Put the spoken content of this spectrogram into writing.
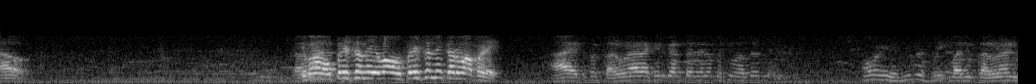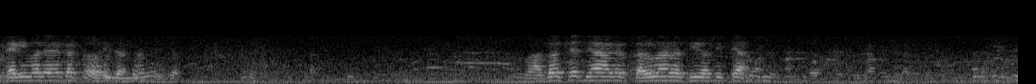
આવો. એવા ઓપરેશન એવા ઓપરેશન કરવા પડે. હા એ તો કરુણા રાખીને કરતો હોય પછી વાંધો જ નહીં એક બાજુ કરુણાની થેલી માં કરતો વાંધો છે જ્યાં આગળ કરુણા નથી હોતી ત્યાં. તો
